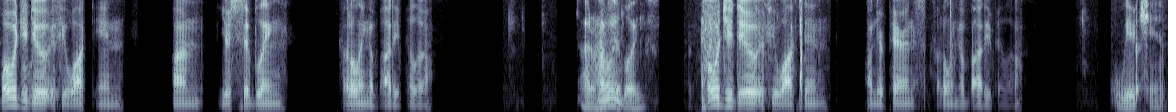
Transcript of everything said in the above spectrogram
What would you do if you walked in on your sibling cuddling a body pillow? I don't I have would- siblings. What would you do if you walked in on your parents cuddling a body pillow? Weird champ.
